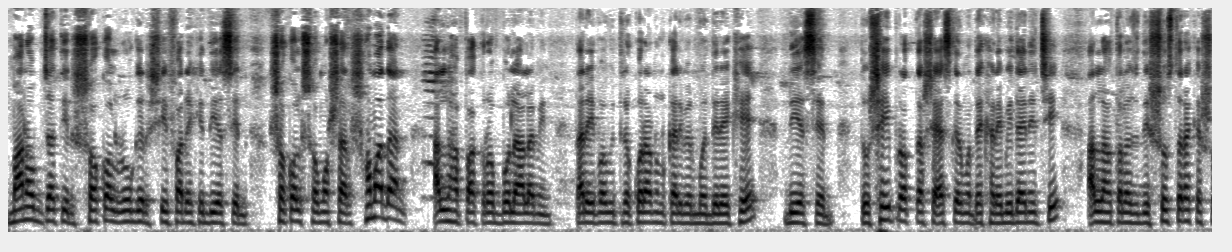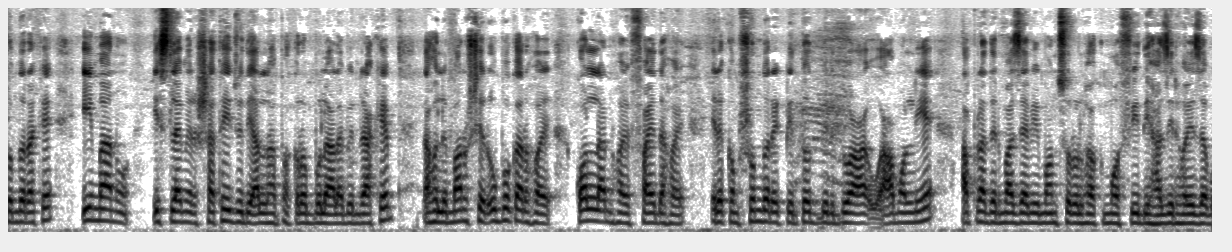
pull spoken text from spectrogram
মানব জাতির সকল রোগের শিফা রেখে দিয়েছেন। সকল সমস্যার সমাধান আল্লাহ পাক রব্বুল আলমিন তার এই পবিত্র কোরআনুল কারিমের মধ্যে রেখে দিয়েছেন। তো সেই প্রত্যাশা আজকের মধ্যে এখানে বিদায় নিচ্ছি। আল্লাহ তালা যদি সুস্থ রাখে, সুন্দর রাখে ইমান ও ইসলামের সাথেই যদি আল্লাহ পাক রব্বুল আলমিন রাখে, তাহলে মানুষের উপকার হয়, কল্যাণ হয়, ফায়দা হয়। এরকম সুন্দর একটি তদবির, দোয়া ও আমল নিয়ে আপনাদের মাঝে আমি মনসুরুল হক মফিদি হাজির হয়ে যাব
